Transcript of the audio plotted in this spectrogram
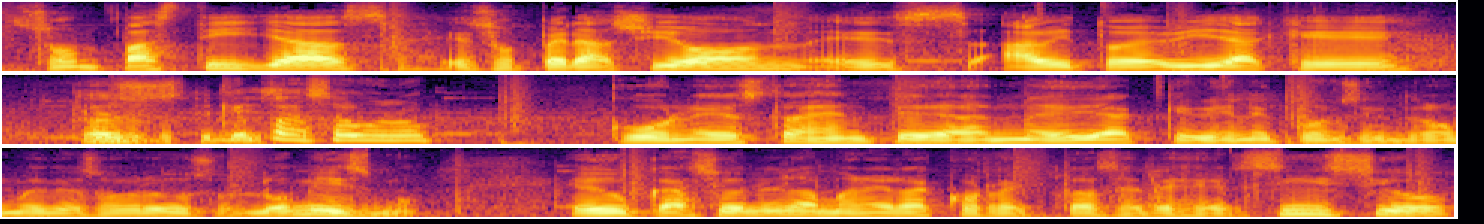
¿Son pastillas? ¿Es operación? ¿Es hábito de vida? ¿Qué, qué es lo que Entonces, ¿qué pasa uno con esta gente de edad media que viene con síndromes de sobreuso? Lo mismo, educación en la manera correcta de hacer ejercicio,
